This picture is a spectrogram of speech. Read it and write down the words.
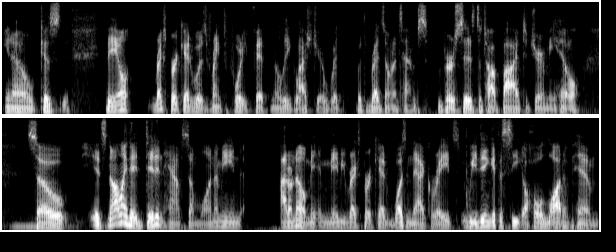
You know, because they all, Rex Burkhead was ranked 45th in the league last year with with red zone attempts versus the top five to Jeremy Hill. So it's not like they didn't have someone. I mean, I don't know. Maybe Rex Burkhead wasn't that great. We didn't get to see a whole lot of him,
